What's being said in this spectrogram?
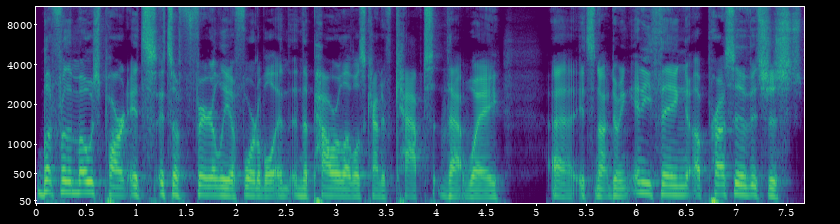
but for the most part, it's it's a fairly affordable, and, and the power level is kind of capped that way. Uh, it's not doing anything oppressive. It's just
